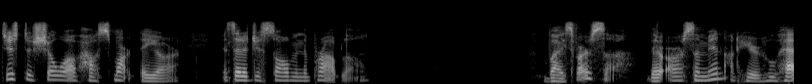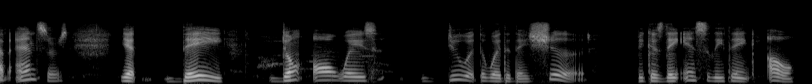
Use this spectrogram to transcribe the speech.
just to show off how smart they are instead of just solving the problem. Vice versa. There are some men out here who have answers, yet they don't always do it the way that they should because they instantly think, oh,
